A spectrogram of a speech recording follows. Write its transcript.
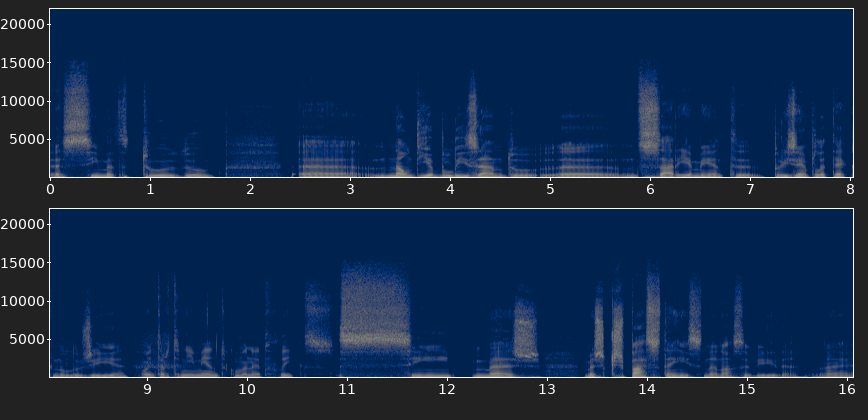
acima de tudo, Uh, não diabolizando uh, necessariamente, por exemplo, a tecnologia. O entretenimento, como a Netflix. Sim, mas, mas que espaço tem isso na nossa vida? Uhum. É?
